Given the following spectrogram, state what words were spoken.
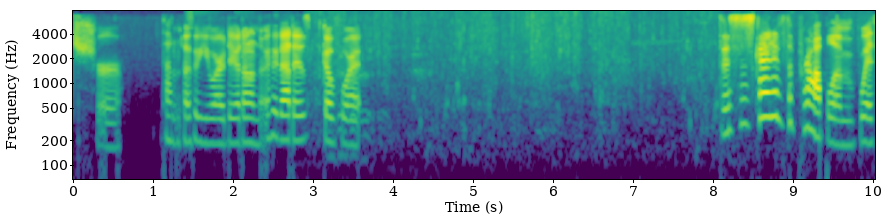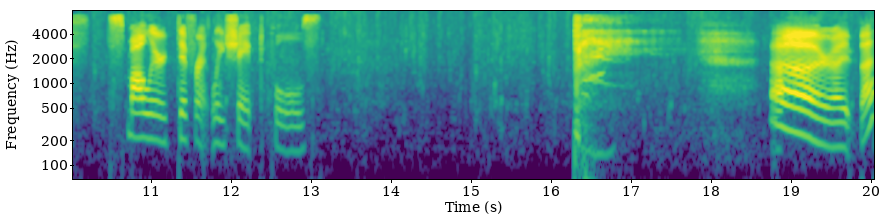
Sure. I don't know who you are, dude. I don't know who that is. Go for it. This is kind of the problem with smaller, differently shaped pools. Alright, then.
